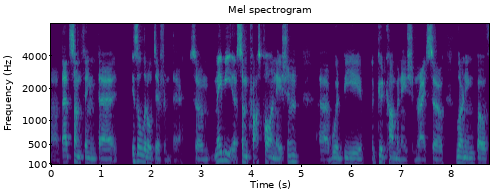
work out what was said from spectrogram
uh, that's something that is a little different there. So maybe uh, some cross pollination uh, would be a good combination, right? So learning both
